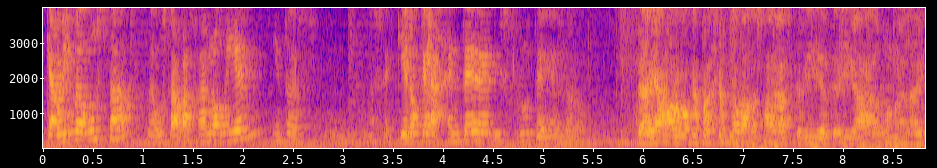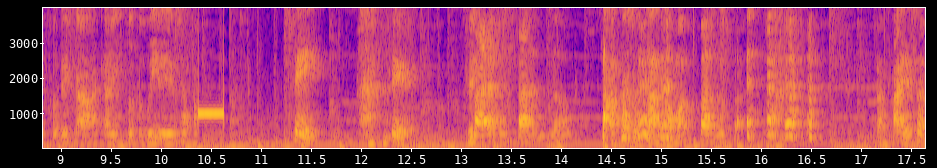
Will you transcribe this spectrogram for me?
que a mí me gusta, me gusta pasarlo bien y entonces, no sé, quiero que la gente disfrute viéndolo. ¿Te daría morbo que, por ejemplo, cuando salga este vídeo te diga alguno en la discoteca que ha visto tu vídeo y esa p... Sí, sí. ¿Sí? Para eso están, ¿no? Para eso están, ¿cómo? Para eso están. Están para eso.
